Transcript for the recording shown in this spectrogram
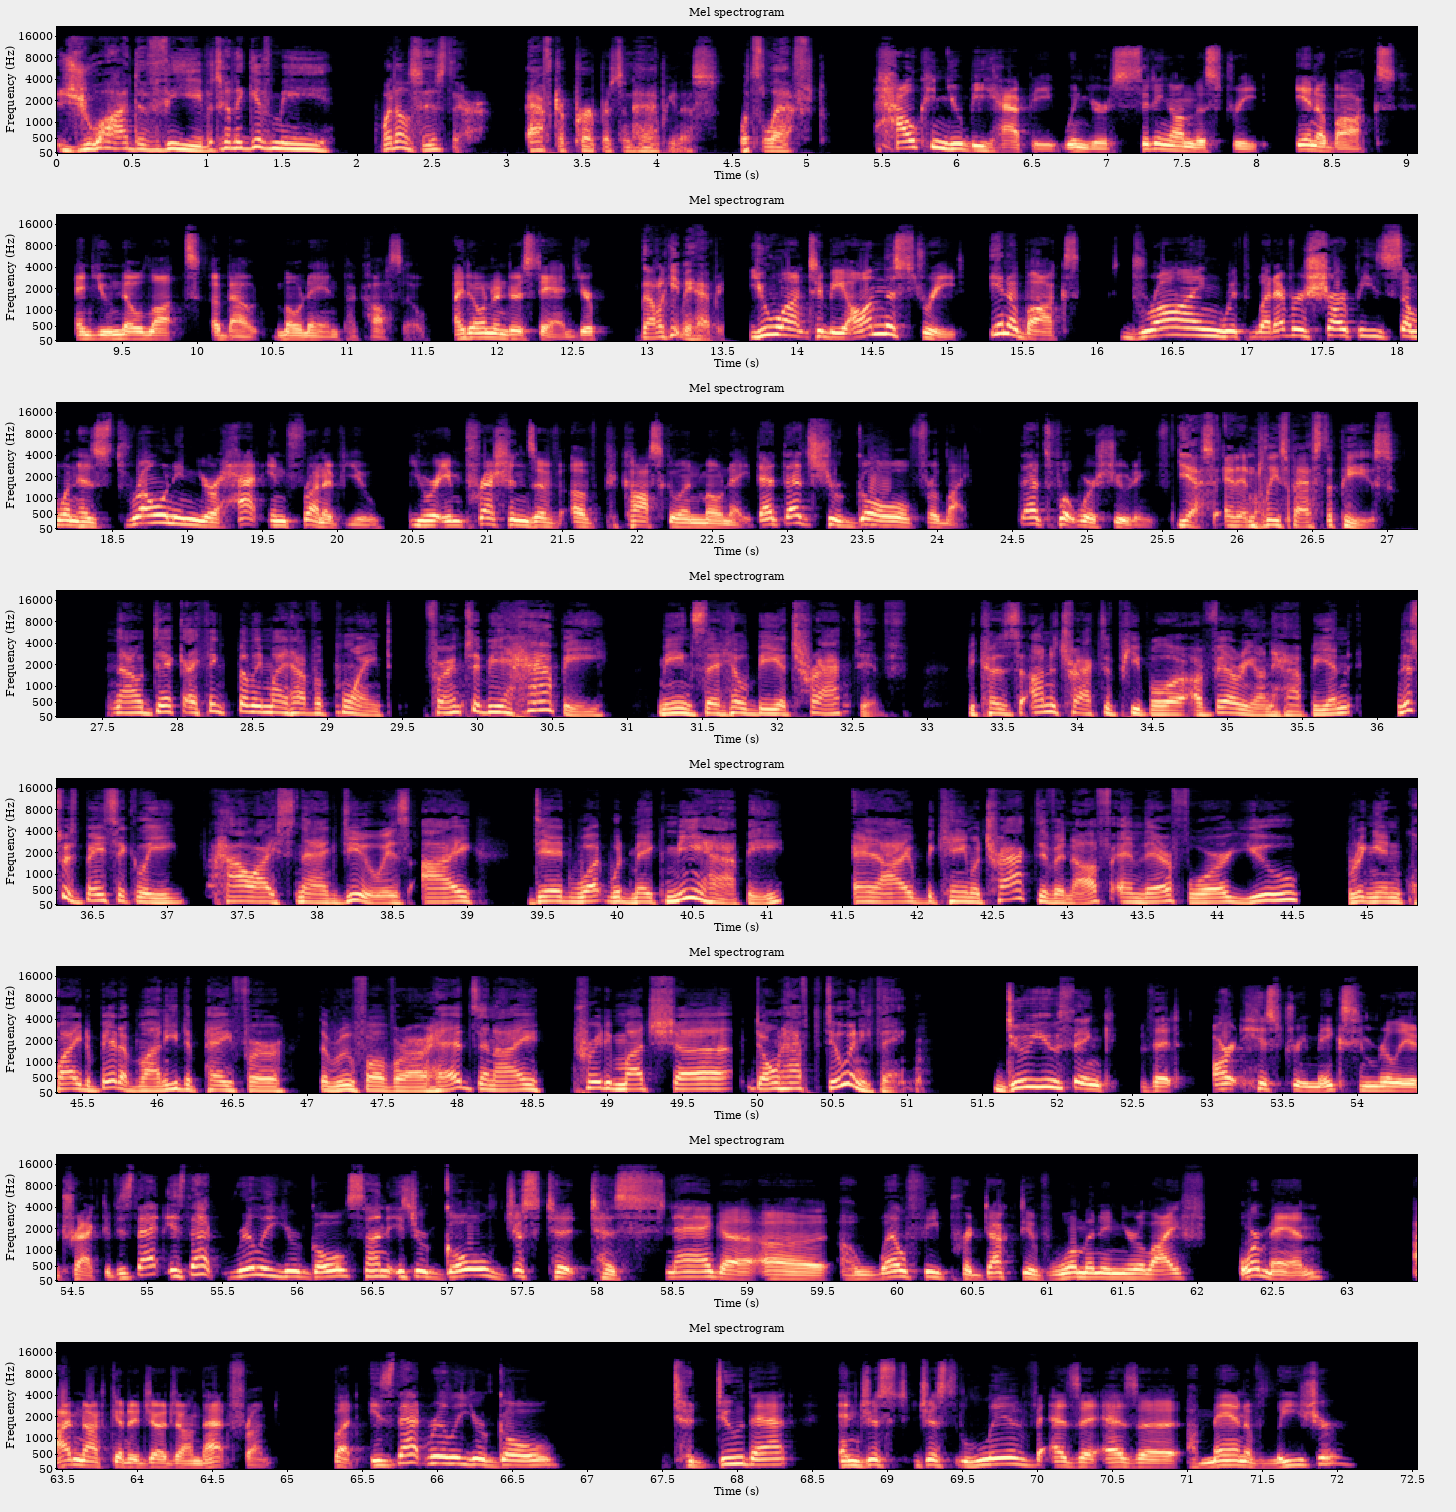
joie de vivre. It's going to give me what else is there after purpose and happiness? What's left? How can you be happy when you're sitting on the street in a box and you know lots about Monet and Picasso? I don't understand. You're That'll keep me happy. You want to be on the street in a box drawing with whatever sharpies someone has thrown in your hat in front of you, your impressions of, of Picasso and Monet. That, that's your goal for life. That's what we're shooting for. Yes, and, and please pass the peas. Now, Dick, I think Billy might have a point. For him to be happy means that he'll be attractive because unattractive people are, are very unhappy. And this was basically how I snagged you is I did what would make me happy and I became attractive enough. And therefore you bring in quite a bit of money to pay for the roof over our heads. And I pretty much uh, don't have to do anything. Do you think that art history makes him really attractive? Is that is that really your goal, son? Is your goal just to to snag a, a, a wealthy, productive woman in your life or man? I'm not going to judge on that front. But is that really your goal? To do that and just just live as a as a, a man of leisure?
